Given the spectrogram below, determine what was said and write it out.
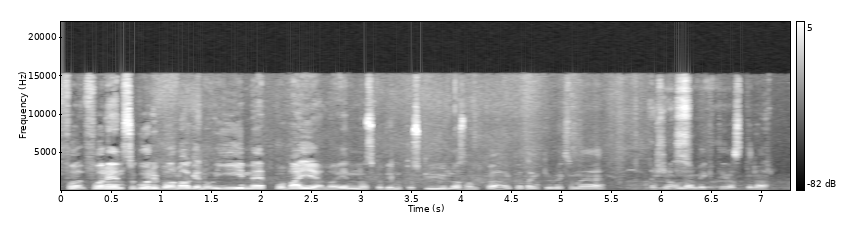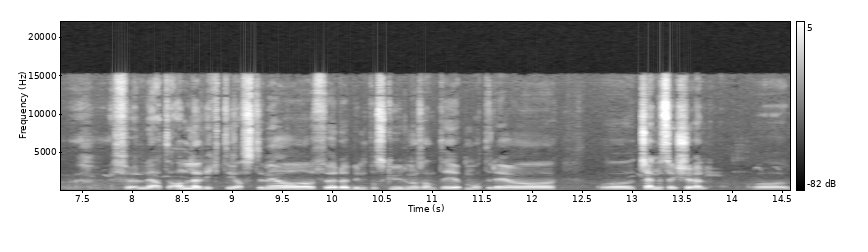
for, for en som går i barnehagen, å gi med på veien og inn og skal begynne på skole og sånt? Hva, hva tenker du liksom er kanskje det aller viktigste der? Jeg føler at det aller viktigste med å før du begynner på skolen, og sånt, det er jo på en måte det å, å kjenne seg sjøl. Og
